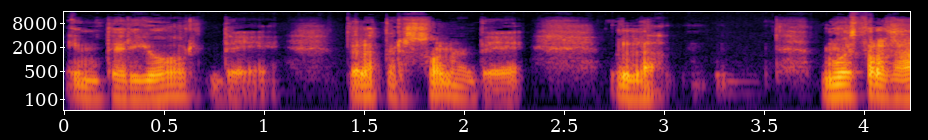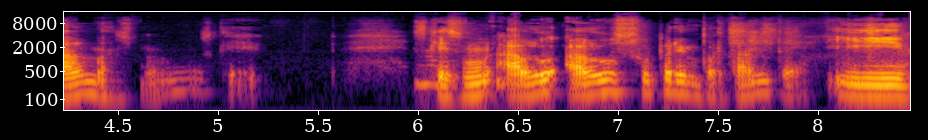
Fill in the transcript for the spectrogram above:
interior de, la persona, de nuestras almas, Es que es, algo, algo súper importante. Y,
